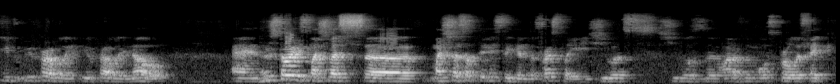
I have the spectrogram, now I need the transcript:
You, you, probably, you probably know. And her story is much less, uh, much less optimistic than the first lady. She was, she was the, one of the most prolific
